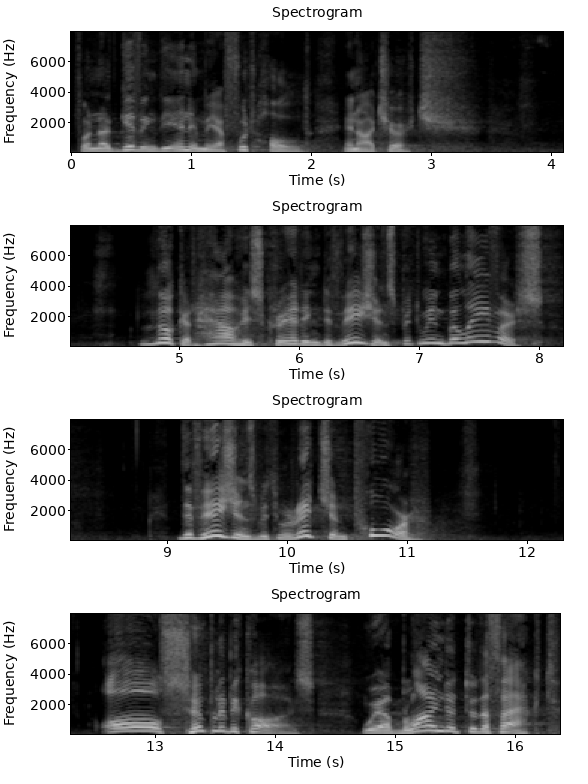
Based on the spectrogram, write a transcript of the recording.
for not giving the enemy a foothold in our church. Look at how he's creating divisions between believers, divisions between rich and poor, all simply because we are blinded to the fact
